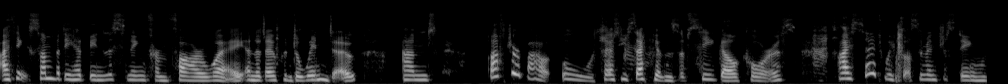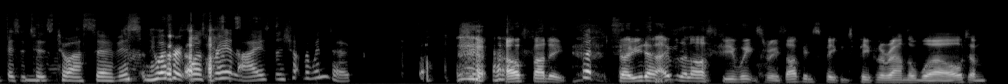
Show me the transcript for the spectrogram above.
I think somebody had been listening from far away and had opened a window. And after about oh, 30 seconds of seagull chorus, I said, We've got some interesting visitors to our service. And whoever it was realized and shut the window. How funny. But- so, you know, over the last few weeks, Ruth, I've been speaking to people around the world. Um,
